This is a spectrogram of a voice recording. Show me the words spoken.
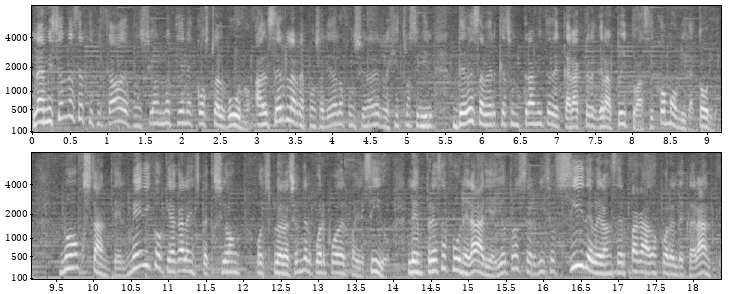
La emisión del certificado de función no tiene costo alguno. Al ser la responsabilidad de los funcionarios del registro civil, debes saber que es un trámite de carácter gratuito, así como obligatorio. No obstante, el médico que haga la inspección o exploración del cuerpo del fallecido, la empresa funeraria y otros servicios sí deberán ser pagados por el declarante.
